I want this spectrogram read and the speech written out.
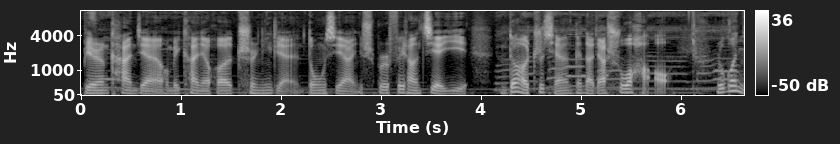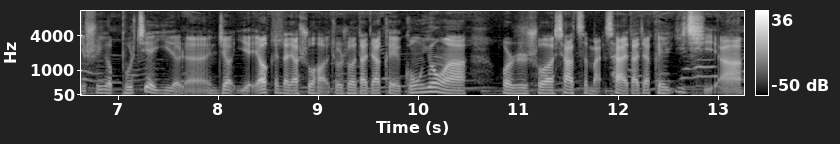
别人看见或没看见或吃你点东西啊，你是不是非常介意？你都要之前跟大家说好。如果你是一个不介意的人，你就也要跟大家说好，就是说大家可以公用啊，或者是说下次买菜大家可以一起啊，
